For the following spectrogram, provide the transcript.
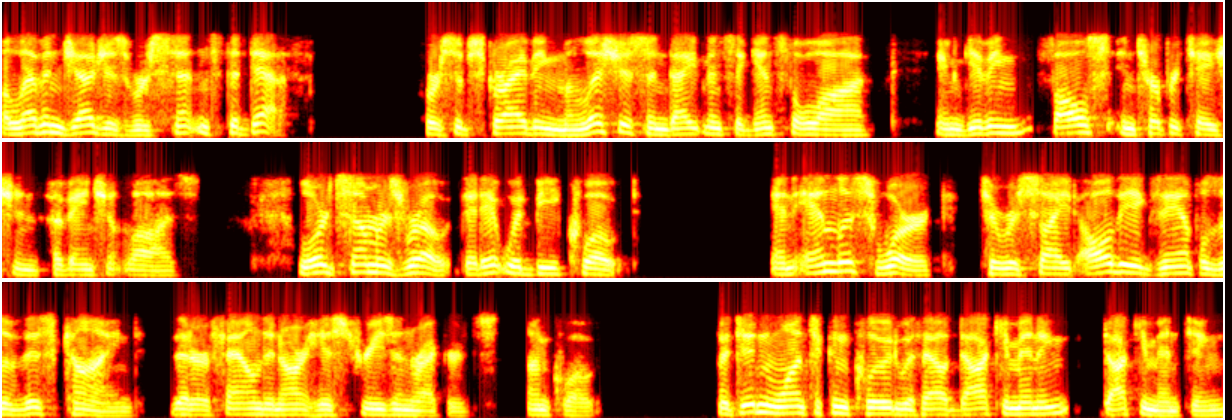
11 judges were sentenced to death for subscribing malicious indictments against the law and giving false interpretation of ancient laws. Lord Somers wrote that it would be, quote, an endless work to recite all the examples of this kind that are found in our histories and records, unquote, but didn't want to conclude without documenting, documenting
